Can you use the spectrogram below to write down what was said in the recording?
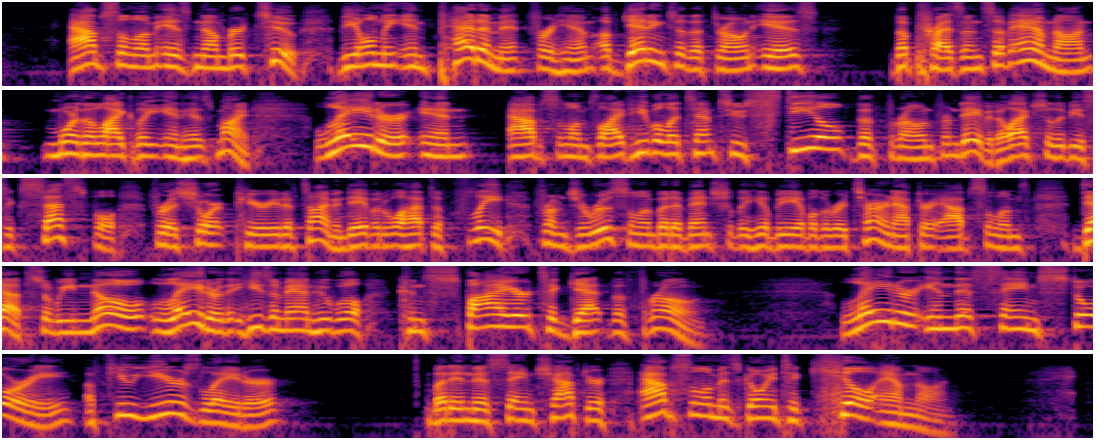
Absalom is number two. The only impediment for him of getting to the throne is the presence of Amnon, more than likely in his mind. Later in Absalom's life, he will attempt to steal the throne from David. He'll actually be successful for a short period of time, and David will have to flee from Jerusalem, but eventually he'll be able to return after Absalom's death. So we know later that he's a man who will conspire to get the throne. Later in this same story, a few years later, but in this same chapter, Absalom is going to kill Amnon.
